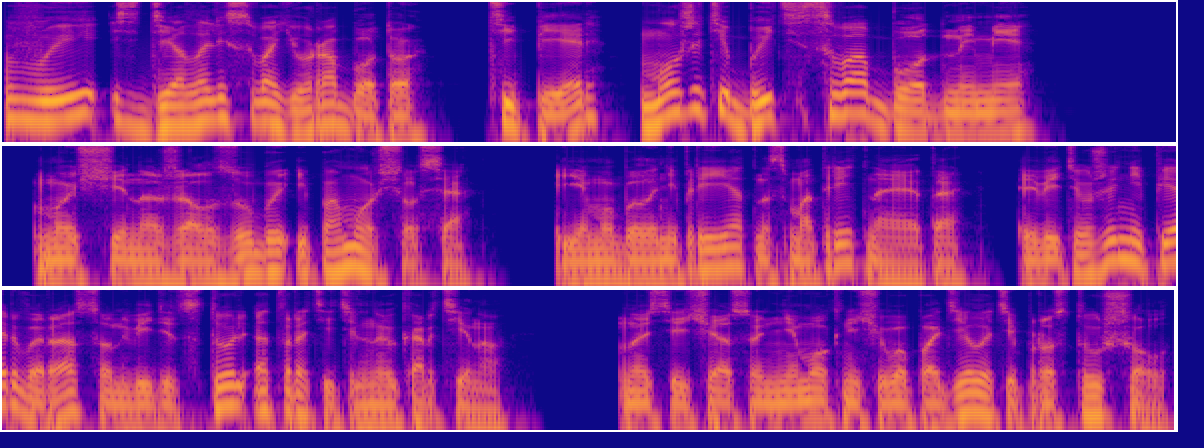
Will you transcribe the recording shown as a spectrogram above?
«Вы сделали свою работу. Теперь можете быть свободными». Мужчина сжал зубы и поморщился. Ему было неприятно смотреть на это, ведь уже не первый раз он видит столь отвратительную картину. Но сейчас он не мог ничего поделать и просто ушел.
